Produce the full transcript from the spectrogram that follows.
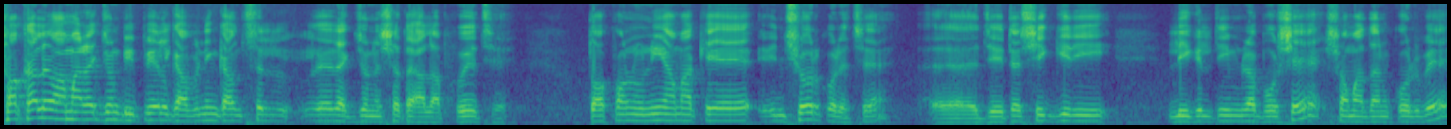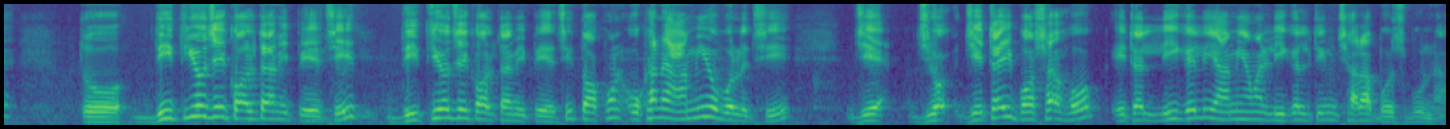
সকালেও আমার একজন বিপিএল গভর্নিং কাউন্সিলের একজনের সাথে আলাপ হয়েছে। তখন উনি আমাকে ইনশোর করেছে যে এটা শিগগিরই লিগেল টিমরা বসে সমাধান করবে। তো দ্বিতীয় যে কলটা আমি পেয়েছি, দ্বিতীয় যে কলটা আমি পেয়েছি, তখন ওখানে আমিও বলেছি যে যেটাই বসা হোক, এটা লিগালি আমি আমার লিগ্যাল টিম ছাড়া বসবো না।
